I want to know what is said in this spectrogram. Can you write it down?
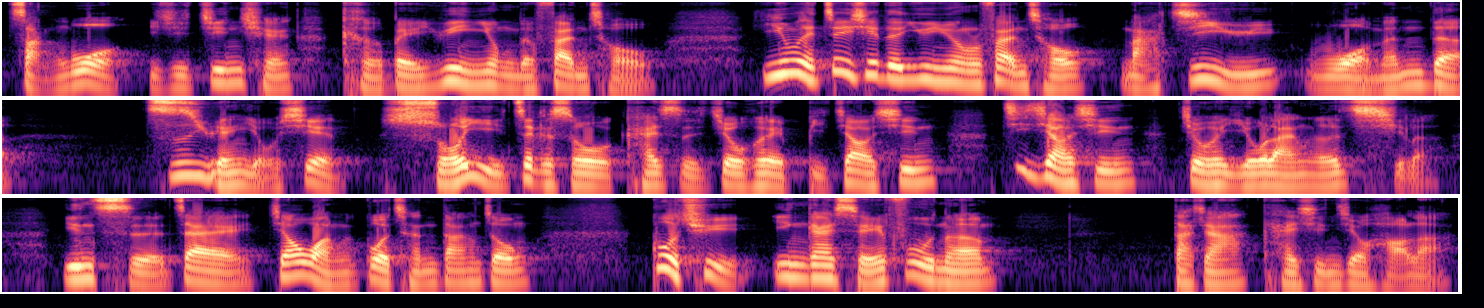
掌握以及金钱可被运用的范畴。因为这些的运用范畴，那基于我们的资源有限，所以这个时候开始就会比较心、计较心就会油然而起了。因此，在交往的过程当中，过去应该谁付呢？大家开心就好了，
